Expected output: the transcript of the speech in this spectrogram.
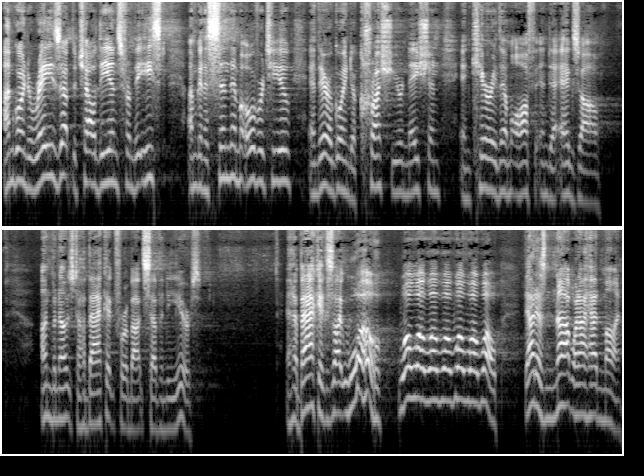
I'm going to raise up the Chaldeans from the east. I'm going to send them over to you, and they are going to crush your nation and carry them off into exile. Unbeknownst to Habakkuk for about 70 years. And Habakkuk is like, whoa, whoa, whoa, whoa, whoa, whoa, whoa, whoa. That is not what I had in mind.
